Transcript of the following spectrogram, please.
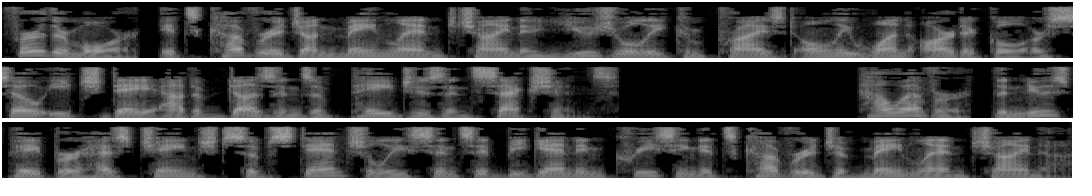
Furthermore, its coverage on mainland China usually comprised only one article or so each day out of dozens of pages and sections. However, the newspaper has changed substantially since it began increasing its coverage of mainland China.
